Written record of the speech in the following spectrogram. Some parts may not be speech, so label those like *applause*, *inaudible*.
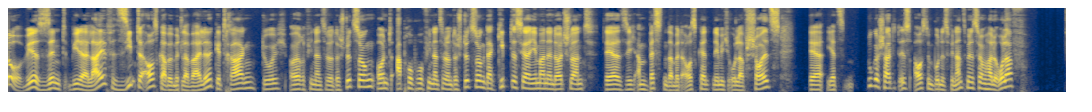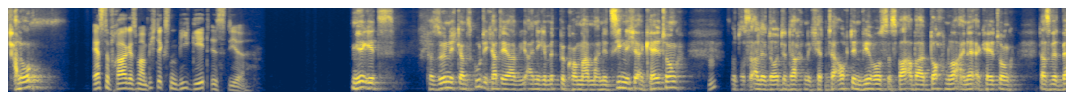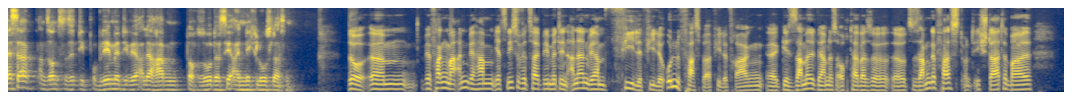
So, wir sind wieder live. Siebte Ausgabe mittlerweile, getragen durch eure finanzielle Unterstützung. Und apropos finanzielle Unterstützung, da gibt es ja jemanden in Deutschland, der sich am besten damit auskennt, nämlich Olaf Scholz, der jetzt zugeschaltet ist aus dem Bundesfinanzministerium. Hallo Olaf. Hallo. Erste Frage ist mal am wichtigsten. Wie geht es dir? Mir geht's persönlich ganz gut. Ich hatte ja, wie einige mitbekommen haben, eine ziemliche Erkältung sodass alle Leute dachten, ich hätte auch den Virus. Es war aber doch nur eine Erkältung. Das wird besser. Ansonsten sind die Probleme, die wir alle haben, doch so, dass sie einen nicht loslassen. So, ähm, wir fangen mal an. Wir haben jetzt nicht so viel Zeit wie mit den anderen. Wir haben viele, viele, unfassbar viele Fragen äh, gesammelt. Wir haben das auch teilweise äh, zusammengefasst und ich starte mal.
